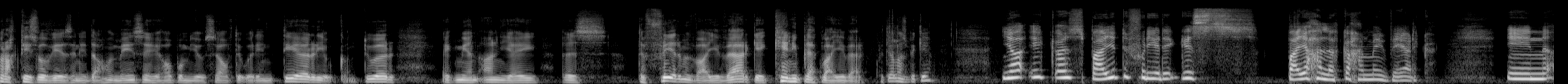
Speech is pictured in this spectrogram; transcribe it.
prakties wil wees in die dag met mense help om jouself te orienteer, jou kantoor. Ek meen aan jy is tevrede met waar jy werk, jy ken die plek waar jy werk. Vertel ons 'n bietjie. Ja, ek is baie tevrede. Ek is baie gelukkig aan my werk. En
